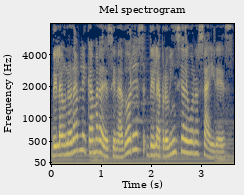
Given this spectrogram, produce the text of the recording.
de la Honorable Cámara de Senadores de la Provincia de Buenos Aires.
